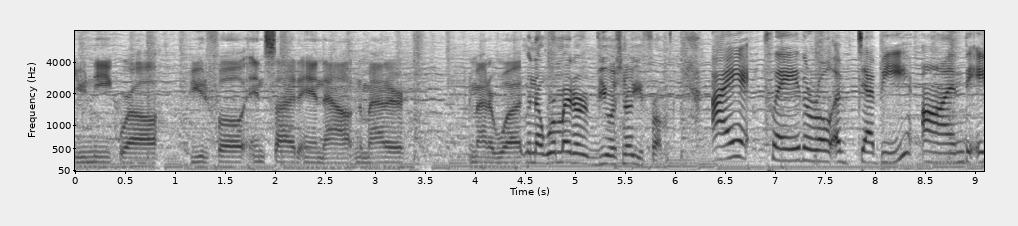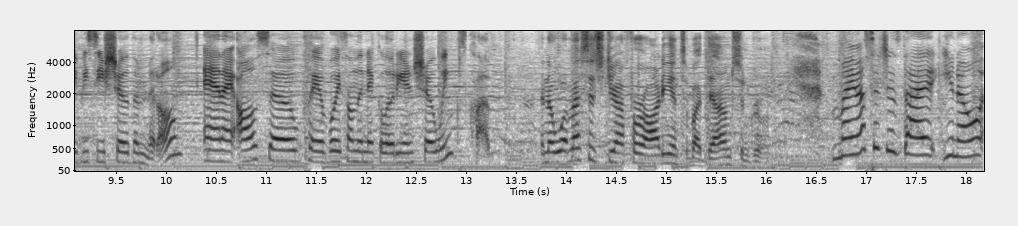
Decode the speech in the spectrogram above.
unique. We're all beautiful inside and out, no matter, no matter what. Now, where might our viewers know you from? I play the role of Debbie on the ABC show The Middle, and I also play a voice on the Nickelodeon show Winx Club. And now, what message do you have for our audience about Down syndrome? My message is that, you know,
